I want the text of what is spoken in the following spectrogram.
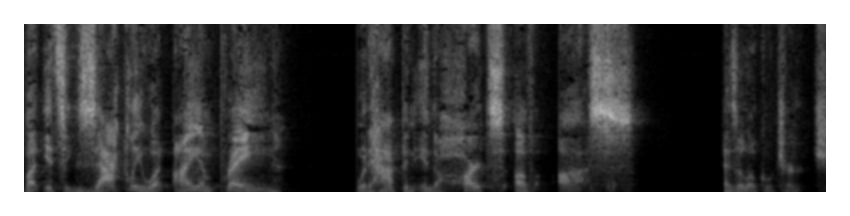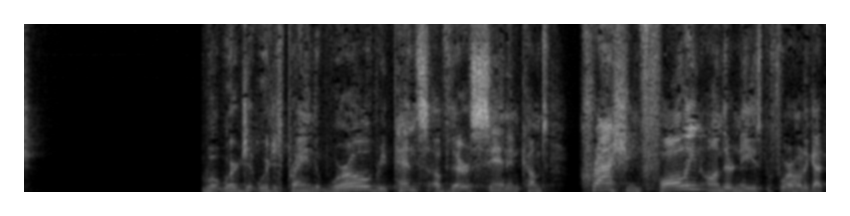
but it's exactly what I am praying would happen in the hearts of us as a local church. We're just, praying the world repents of their sin and comes crashing, falling on their knees before Holy God.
